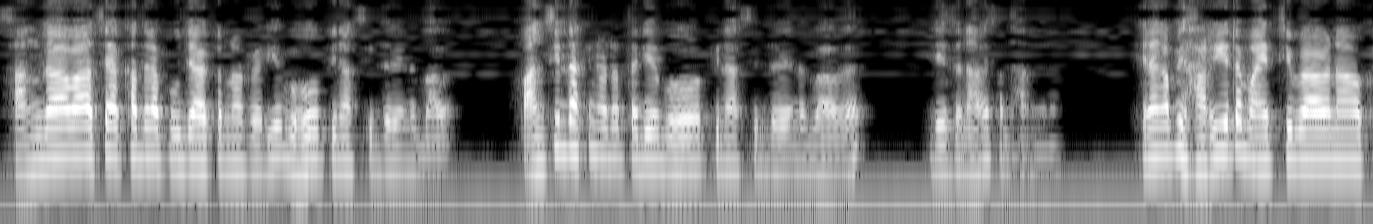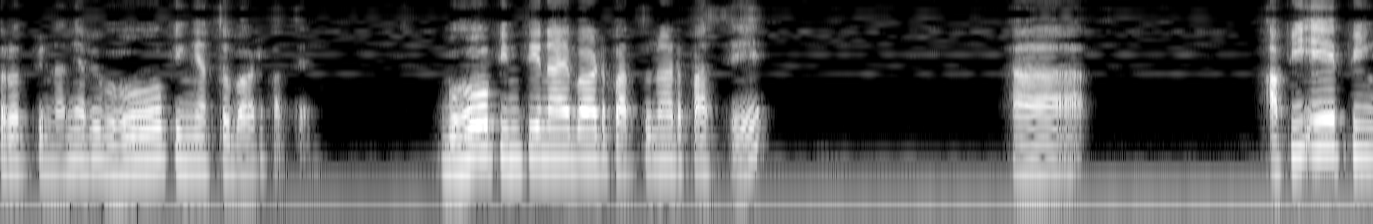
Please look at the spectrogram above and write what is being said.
සංඝාවාසයක් හදලා පූජා කරනවට වැඩිය බොහෝ පිනක් සිද්ධ වෙන බව. පන්සිල් රකින්නටත් වැඩිය බොහෝ පිනක් සිද්ධ වෙන බව දේශනාවේ සඳහන් වෙනවා. එහෙනම් අපි හරියට මෛත්‍රී භාවනාව කරොත් පින්නන්නේ අපි බොහෝ පින් යැත්තෝ බවට පත් වෙනවා. බොහෝ පින් තියන අය බවට පත් වුණාට පස්සේ අපි ඒ පින්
